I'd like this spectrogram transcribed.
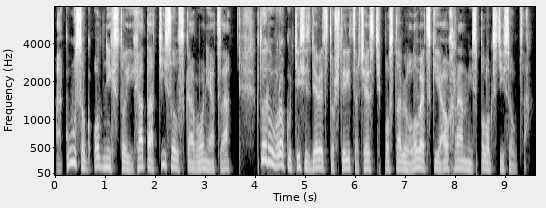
a kúsok od nich stojí chata Tisovská voniaca, ktorú v roku 1946 postavil lovecký a ochranný spolok z Tisovca.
